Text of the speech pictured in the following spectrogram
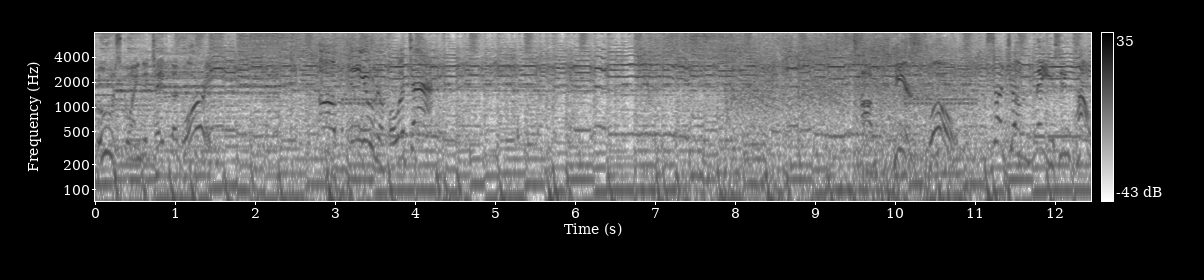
Who's going to take the glory? A beautiful attack! Amazing power!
